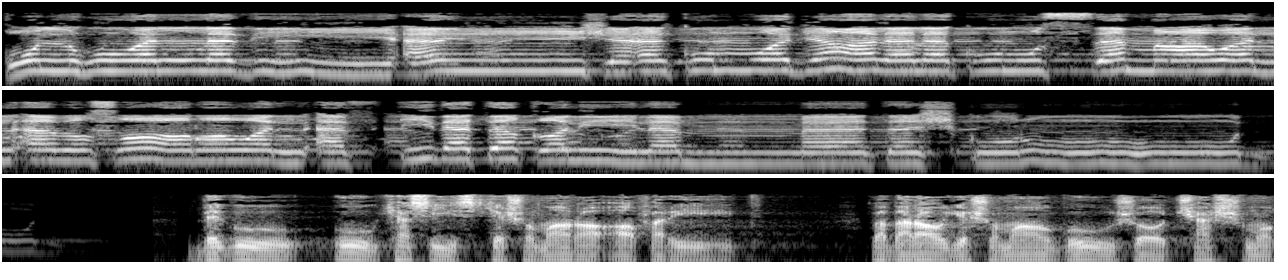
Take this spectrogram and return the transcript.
قل هو الذي أنشأكم وجعل لكم السمع والأبصار والأفئدة قليلا ما تشكرون. بگو او کسی است که شما را آفرید و برای شما گوش و چشم و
